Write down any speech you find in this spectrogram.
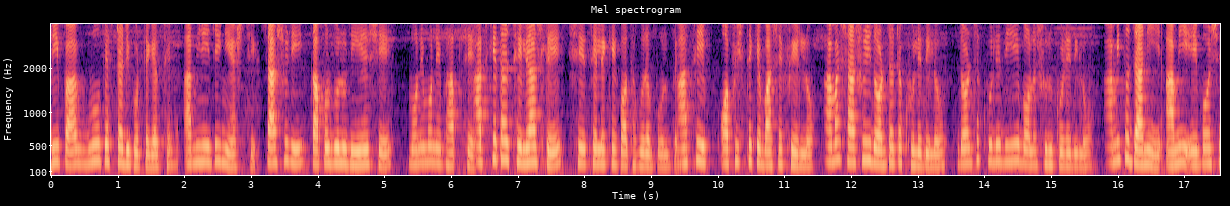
রিপা গ্রুপ স্টাডি করতে গেছে। আমি নিজেই নিয়ে আসছি। শাশুড়ি কাপড়গুলো নিয়ে এসে মনে মনে ভাবছে, আজকে তার ছেলে আসলে সে ছেলেকে কথাগুলো বলবে। আসিফ অফিস থেকে বাসায় ফিরলো। আমার শাশুড়ি দরজাটা খুলে দিল। দরজা খুলে দিয়ে বলা শুরু করে দিল, আমি তো জানি, আমি এই বয়সে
